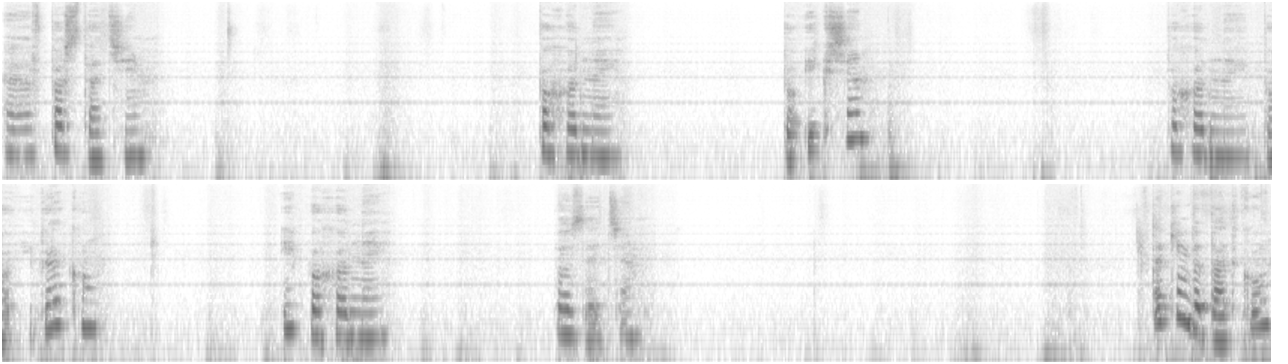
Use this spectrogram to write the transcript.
e, w postaci pochodnej po x, pochodnej po y i pochodnej po z. W takim wypadku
